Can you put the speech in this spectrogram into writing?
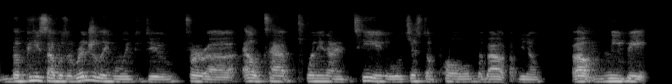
the piece I was originally going to do for uh, LTAB 2019 it was just a poem about you know about me being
